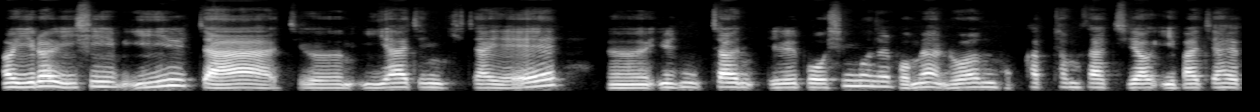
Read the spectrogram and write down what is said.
1월 22일자 지금 이하진 기자의 어, 인천일보 신문을 보면 루원 복합청사 지역 이바지할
